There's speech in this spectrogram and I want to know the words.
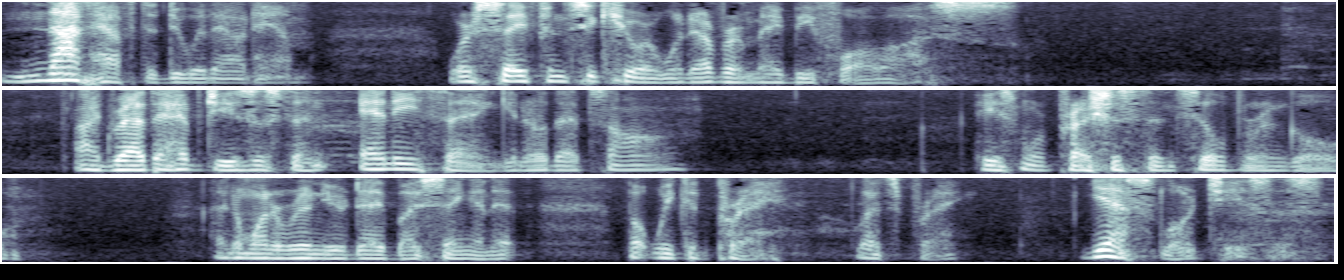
not have to do without him we're safe and secure, whatever may befall us. I'd rather have Jesus than anything. You know that song? He's more precious than silver and gold. I don't want to ruin your day by singing it, but we could pray. Let's pray. Yes, Lord Jesus.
